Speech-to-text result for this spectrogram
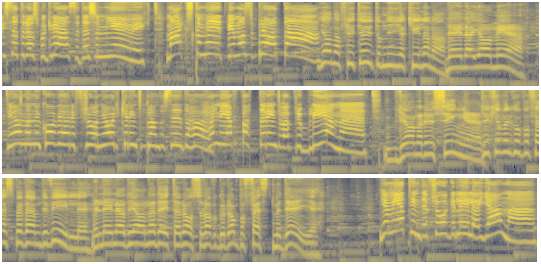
Vi sätter oss på gräset, det är så mjukt. Max, kom hit, vi måste prata! Jana, flytta ut de nya killarna. Leila, jag med. Diana, nu går vi härifrån. Jag orkar inte blanda sig i det här. Hörni, jag fattar inte vad problemet. Diana, du är singel. Du kan väl gå på fest med vem du vill. Men Leila och Diana dejtar oss, så varför går de på fest med dig? Jag vet inte, fråga Leila och Jana.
